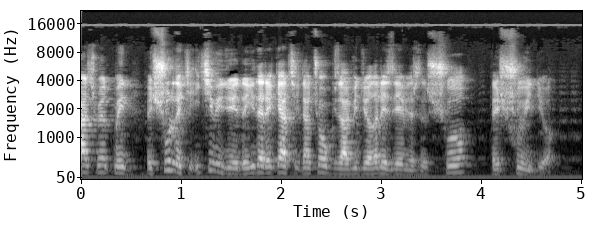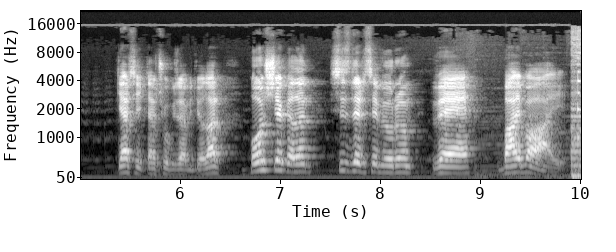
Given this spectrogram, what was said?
açmayı unutmayın. Ve şuradaki iki videoyu da giderek gerçekten çok güzel videolar izleyebilirsiniz. Şu ve şu video. Gerçekten çok güzel videolar. Hoşçakalın. Sizleri seviyorum ve Bye bye.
